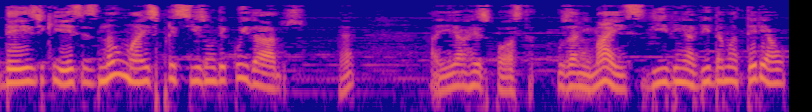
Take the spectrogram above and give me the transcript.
desde que esses não mais precisam de cuidados? Né? Aí a resposta: os animais vivem a vida material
